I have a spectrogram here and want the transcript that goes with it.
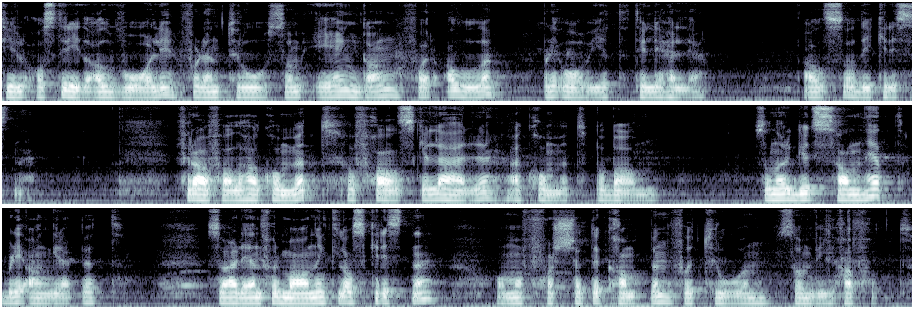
til å stride alvorlig for den tro som en gang for alle ble overgitt til de hellige, altså de kristne. Frafallet har kommet, og falske lærere er kommet på banen. Så når Guds sannhet blir angrepet, så er det en formaning til oss kristne om å fortsette kampen for troen som vi har fått.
